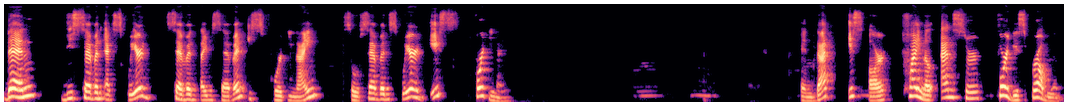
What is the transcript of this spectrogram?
Then, this 7x squared, 7 times 7 is 49. So 7 squared is 49. And that is our final answer for this problem.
